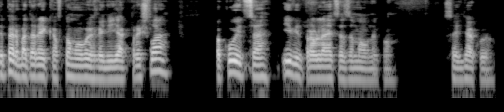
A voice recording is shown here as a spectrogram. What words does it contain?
Тепер батарейка в тому вигляді, як прийшла, пакується і відправляється замовнику. Все, дякую.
